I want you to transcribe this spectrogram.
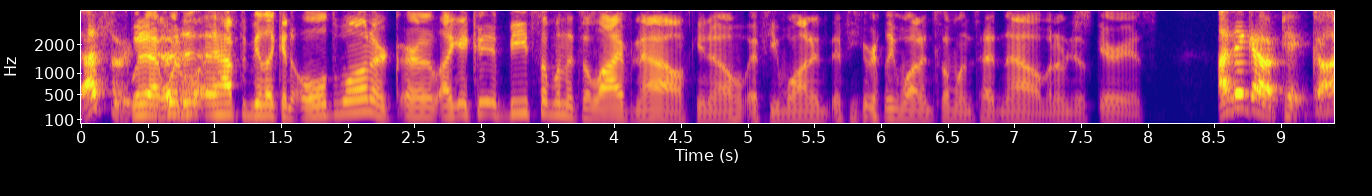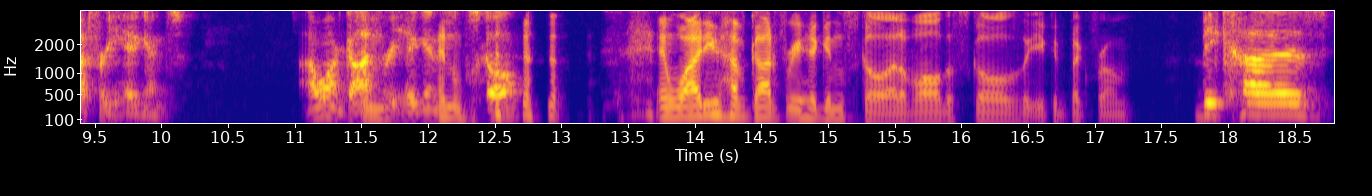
That's a would, it, would it have to be like an old one, or, or like it could be someone that's alive now? You know, if you wanted, if you really wanted someone's head now. But I'm just curious. I think I would pick Godfrey Higgins. I want Godfrey and, Higgins and, skull. and why do you have Godfrey Higgins skull out of all the skulls that you could pick from? Because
